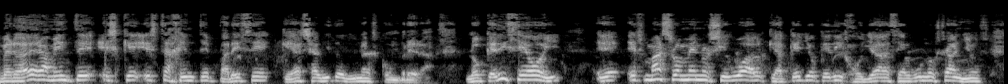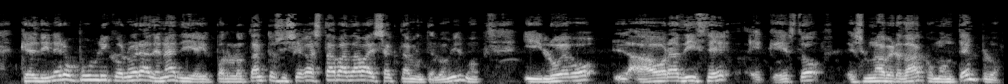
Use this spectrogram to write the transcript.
verdaderamente es que esta gente parece que ha salido de una escombrera. Lo que dice hoy eh, es más o menos igual que aquello que dijo ya hace algunos años, que el dinero público no era de nadie y por lo tanto si se gastaba daba exactamente lo mismo. Y luego ahora dice eh, que esto es una verdad como un templo.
